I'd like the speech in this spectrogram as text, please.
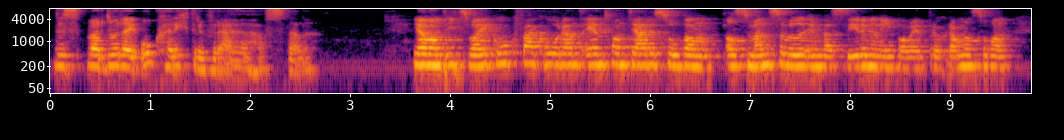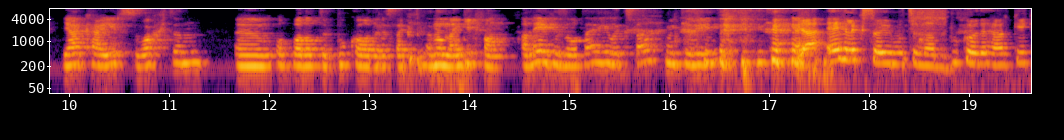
Dus waardoor dat je ook gerichtere vragen gaat stellen. ja, want iets wat ik ook vaak hoor aan het eind van het jaar is zo van, als mensen willen investeren in een van mijn programma's, zo van, ja, ik ga eerst wachten ehm, op wat dat de boekhouder zegt. En dan denk ik van, allee, je zou het eigenlijk zelf moeten weten. Ja, eigenlijk zou je moeten naar de boekhouder gaan. Kijk,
